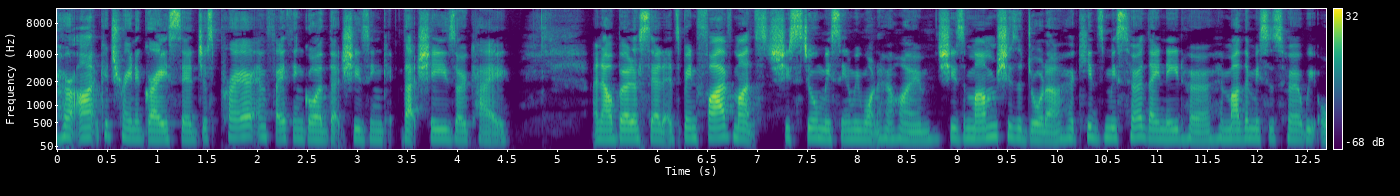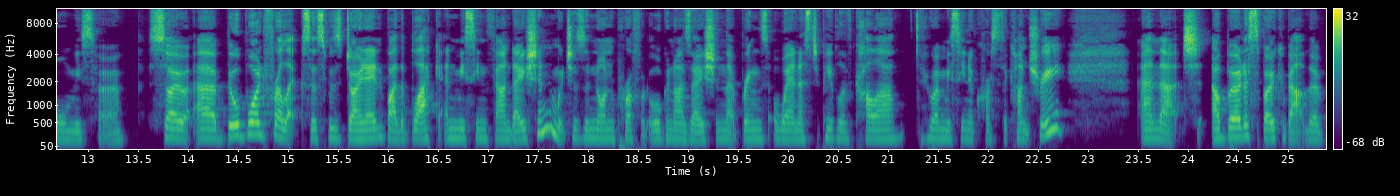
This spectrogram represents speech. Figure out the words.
Her aunt Katrina Gray said, "Just prayer and faith in God that she's in, that she's okay." And Alberta said, "It's been five months. She's still missing. We want her home. She's a mum. She's a daughter. Her kids miss her. They need her. Her mother misses her. We all miss her." So, a billboard for Alexis was donated by the Black and Missing Foundation, which is a non-profit organization that brings awareness to people of color who are missing across the country. And that Alberta spoke about the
